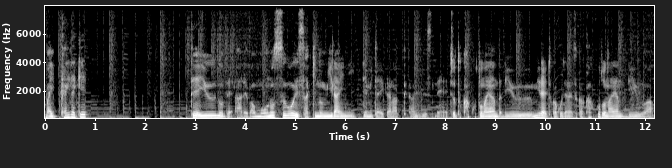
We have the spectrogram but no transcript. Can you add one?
まあ、一回だけってていうのであれば、ものすごい先の未来に行ってみたいかなって感じですね。ちょっと過去と悩んだ理由、未来と過去じゃないですか。過去と悩んだ理由は、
